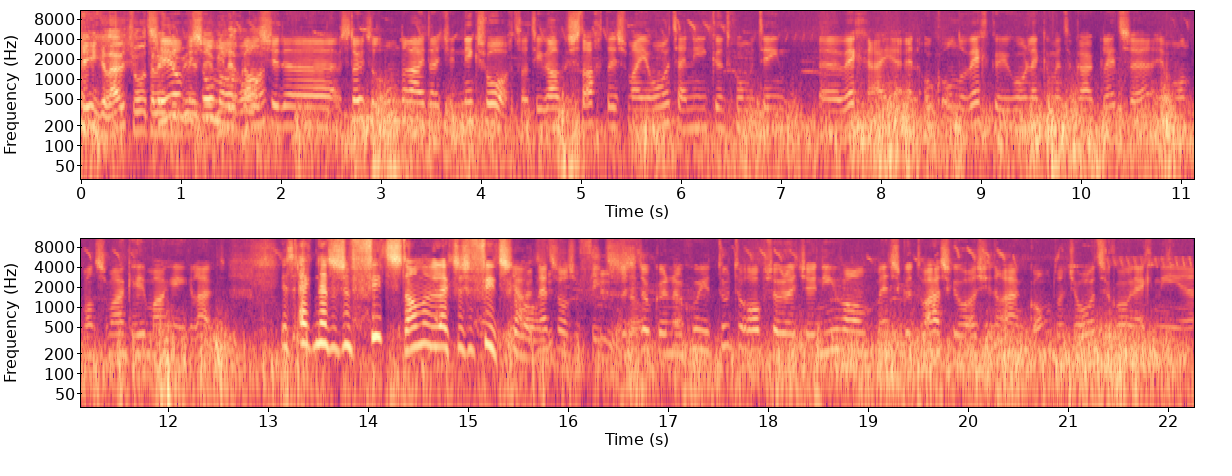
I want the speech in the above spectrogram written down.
Geen geluid. Je hoort alleen heel de, bijzonder de ook als je de sleutel omdraait dat je niks hoort. Dat hij wel gestart is, maar je hoort en je kunt gewoon meteen uh, wegrijden. En ook onderweg kun je gewoon lekker met elkaar kletsen, want, want ze maken helemaal geen geluid. Het is echt net als een fiets dan, een elektrische fiets Ja, net zoals een fiets. Er zit ook een, goede toeter op, zodat je in ieder geval mensen kunt waarschuwen als je eraan komt. Want je hoort ze gewoon echt niet, uh,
